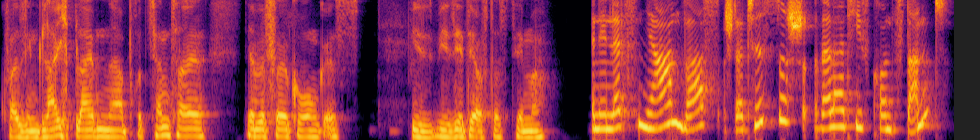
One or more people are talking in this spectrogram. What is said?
quasi ein gleichbleibender Prozentteil der Bevölkerung ist? Wie, wie seht ihr auf das Thema? In den letzten Jahren war es statistisch relativ konstant.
